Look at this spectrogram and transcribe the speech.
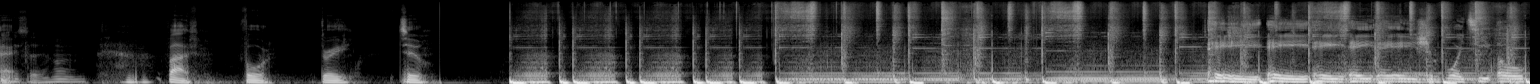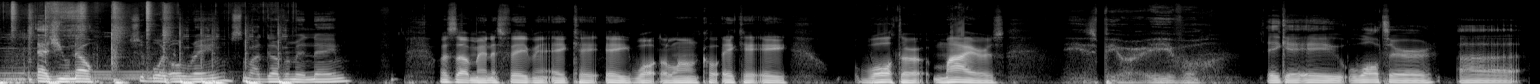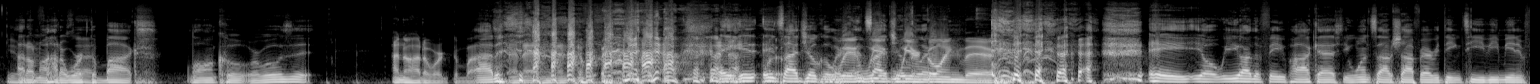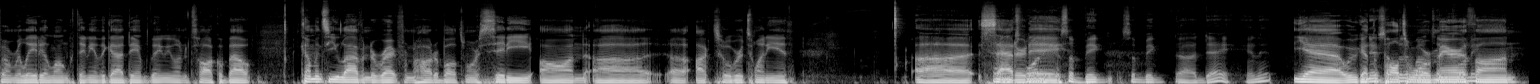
All right. He said. Five, four, three, two. Hey, hey, hey, hey, hey, it's your boy T.O. As you know, It's your boy O Rain. It's my government name. What's up, man? It's Fabian, aka Walter Longcoat, aka Walter Myers. He's pure evil. aka Walter. Uh, Yeah, I don't know how to work that? the box, long coat, or what was it? I know how to work the box. And then, and then hey, in- inside joke alert. we're, inside joke we're, we're alert. going there. hey, yo, we are the Fade Podcast, your one-stop shop for everything TV, media, and film related, along with any other goddamn thing we want to talk about. Coming to you live and direct from the heart of Baltimore City on uh, uh, October twentieth, uh, Saturday. It's a big. It's a big uh, day, isn't it? Yeah, we've got the there something Baltimore about 10/20? Marathon.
